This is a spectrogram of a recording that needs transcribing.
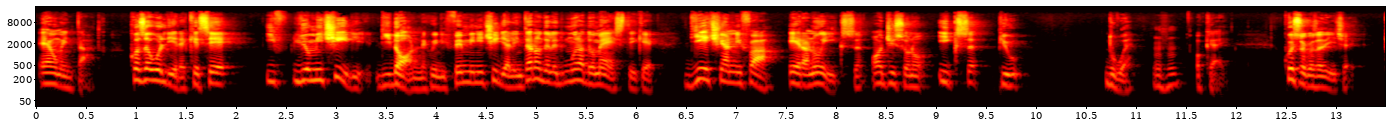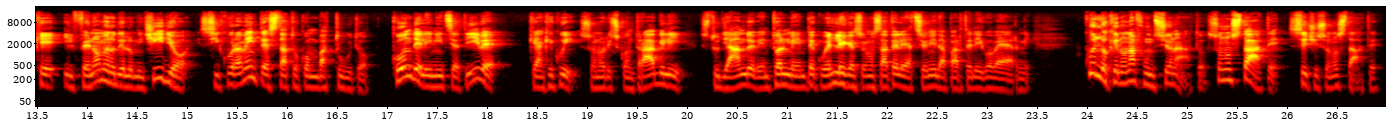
È aumentato. Cosa vuol dire? Che se gli omicidi di donne, quindi femminicidi all'interno delle mura domestiche, dieci anni fa erano X, oggi sono X più 2. Mhm. Ok. Questo cosa dice? Che il fenomeno dell'omicidio sicuramente è stato combattuto con delle iniziative che anche qui sono riscontrabili studiando eventualmente quelle che sono state le azioni da parte dei governi. Quello che non ha funzionato sono state, se ci sono state,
